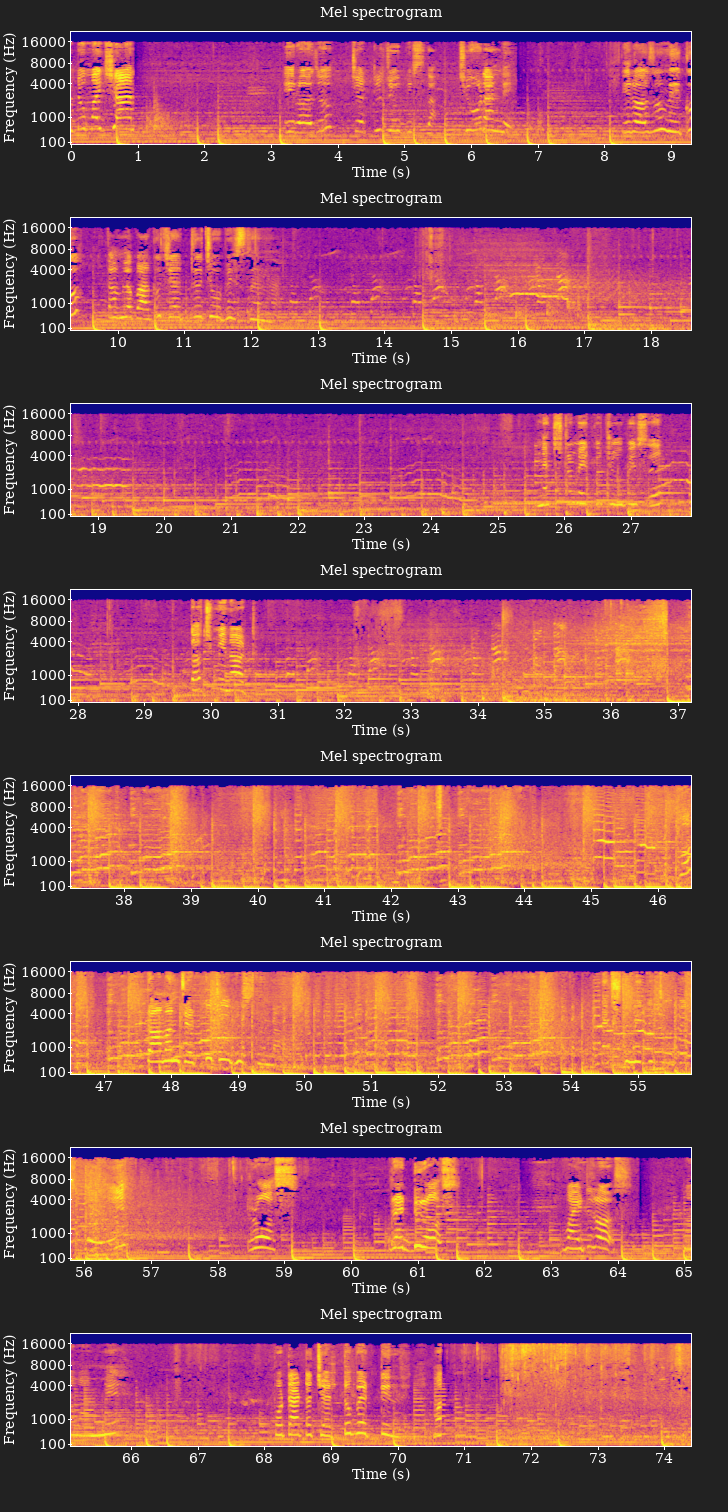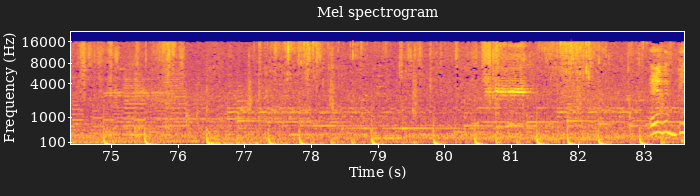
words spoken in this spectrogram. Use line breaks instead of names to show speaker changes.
Welcome to my channel ఈరోజు చెట్లు చూపిస్తా. చూడండి. ఈరోజు మీకు తమలపాకు చెట్టు చూపిస్తున్నా రెడ్ రోజ్. White rose. మా మమ్మీ పొటాటో చెట్టు పెట్టింది. ఏదంటే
